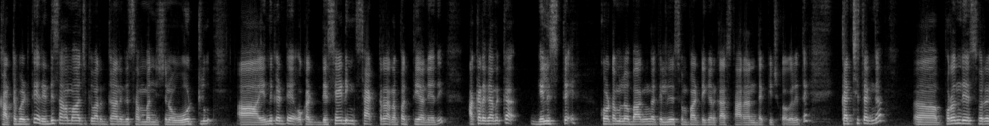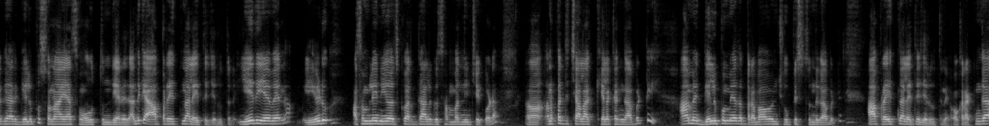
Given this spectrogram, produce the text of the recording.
కట్టబెడితే రెడ్డి సామాజిక వర్గానికి సంబంధించిన ఓట్లు ఎందుకంటే ఒక డిసైడింగ్ ఫ్యాక్టర్ అనపత్తి అనేది అక్కడ కనుక గెలిస్తే కూటమిలో భాగంగా తెలుగుదేశం పార్టీ కనుక ఆ స్థానాన్ని దక్కించుకోగలిగితే ఖచ్చితంగా పురంధేశ్వరి గారి గెలుపు సునాయాసం అవుతుంది అనేది. అందుకే ఆ ప్రయత్నాలు అయితే జరుగుతున్నాయి. ఏది ఏమైనా ఏడు అసెంబ్లీ నియోజకవర్గాలకు సంబంధించి కూడా ఆ, అనపత్తి చాలా కీలకం కాబట్టి ఆమె గెలుపు మీద ప్రభావం చూపిస్తుంది కాబట్టి ఆ ప్రయత్నాలు అయితే జరుగుతున్నాయి. ఒక రకంగా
